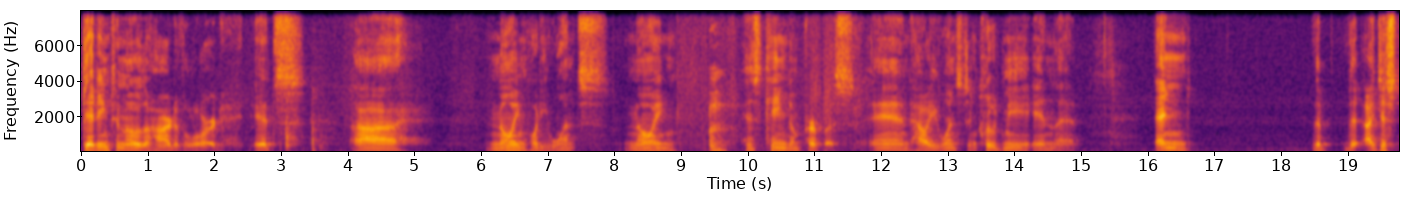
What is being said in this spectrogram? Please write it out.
getting to know the heart of the Lord. It's uh, knowing what He wants, knowing His kingdom purpose, and how He wants to include me in that. And the, the I just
